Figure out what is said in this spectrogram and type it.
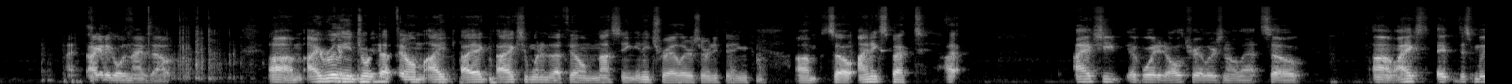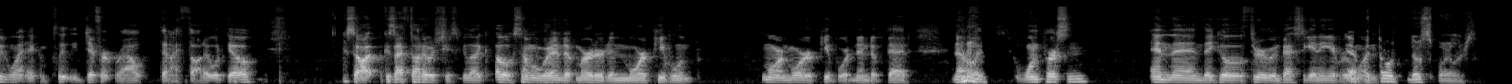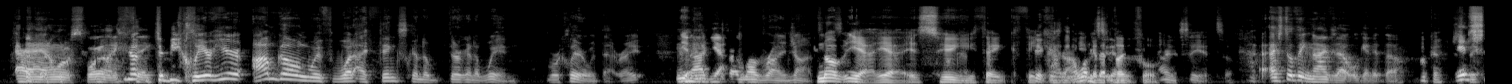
I, I got to go with Knives Out. Um, I really enjoyed that film. I, I I actually went into that film not seeing any trailers or anything, um, so I expect. I I actually avoided all trailers and all that. So um, I ex- it, this movie went a completely different route than I thought it would go. So I, because I thought it would just be like, oh, someone would end up murdered and more people, more and more people would end up dead. No, it's one person, and then they go through investigating yeah, everyone. don't, no spoilers. And I don't want to spoil You know, anything. to be clear here, I'm going with what I think's gonna they're gonna win. We're clear with that, right? Yeah. Not Yeah. 'cause I love Rian Johnson. No, yeah, yeah. It's who you think the Yeah, 'cause I Academy are wanna gonna vote for. I didn't see it, so I still think Knives Out will get it though. okay. It's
